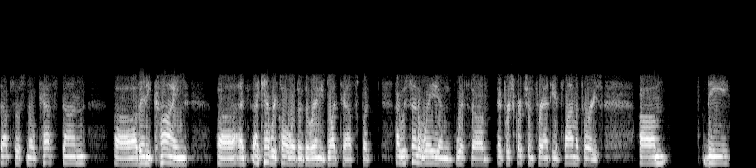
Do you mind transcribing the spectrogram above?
sepsis, no tests done uh, of any kind. Uh, I, I, can't recall whether there were any blood tests, but I was sent away and with um, a prescription for anti-inflammatories. Um, the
